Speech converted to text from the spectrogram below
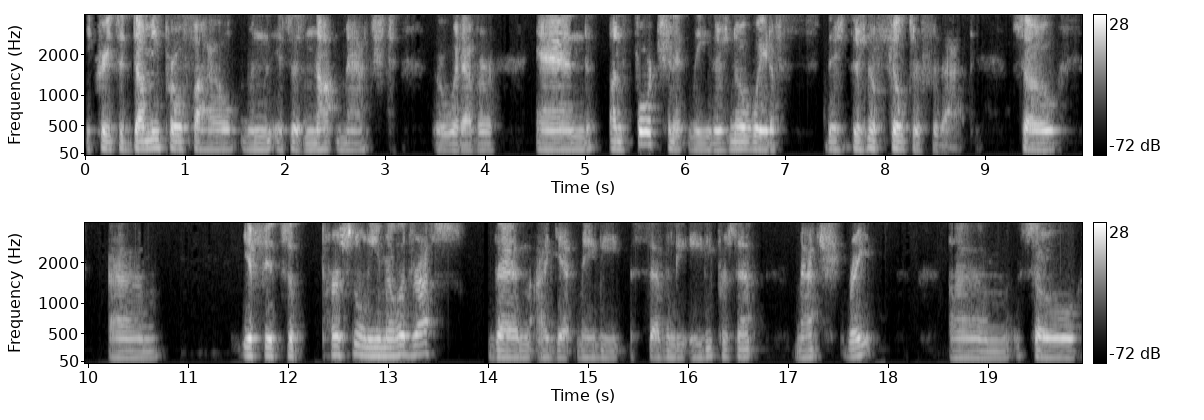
it creates a dummy profile when it says not matched or whatever. And unfortunately, there's no way to there's there's no filter for that. So um, if it's a personal email address, then I get maybe 70, 80% match rate. Um, so,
